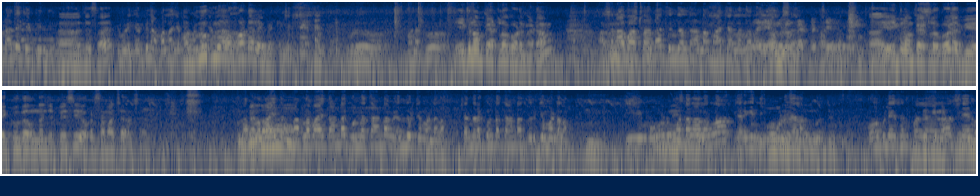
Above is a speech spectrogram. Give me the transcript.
ఇప్పుడు అదే. చెప్పింది. ఆ, అదే సార్. ఇప్పుడు చెప్పిన మళ్ళా గ్రూప్లో. ఫోటోలు పెట్టండి. ఇప్పుడు మనకు ఏకనాంపేటలో కూడా మేడం. హసనాబాద్ తాండా చింతల తాండా మాచర్లలో ఏకనాంపేటలో కూడా ఎక్కువగా ఉందని చెప్పేసి ఒక సమాచారం సార్. మర్లబాయి మర్లబాయి తాండా గుండ్ల తాండా వెల్దుర్తి మండలం చంద్రకుంట తాండా దుర్గి మండలం. ఈ మూడు మండలాలలో జరిగింది. మూడు వేల పాపులేషన్ పల్లెలలో సేమ్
